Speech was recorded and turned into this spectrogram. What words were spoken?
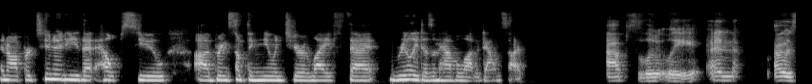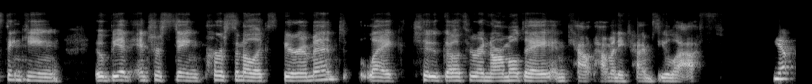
an opportunity that helps you uh, bring something new into your life that really doesn't have a lot of downside. Absolutely, and I was thinking it would be an interesting personal experiment, like to go through a normal day and count how many times you laugh. Yep.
